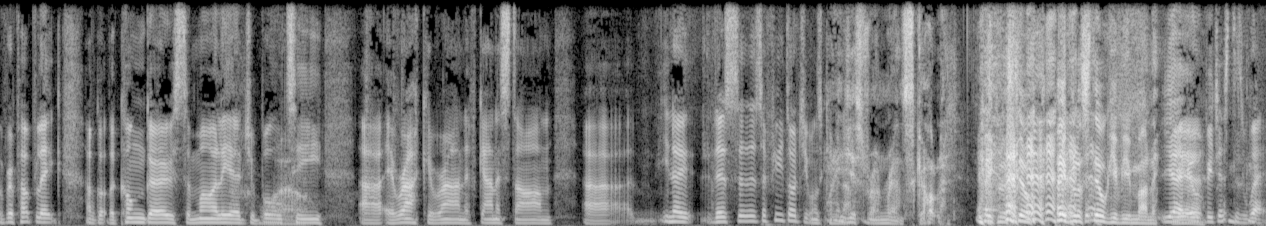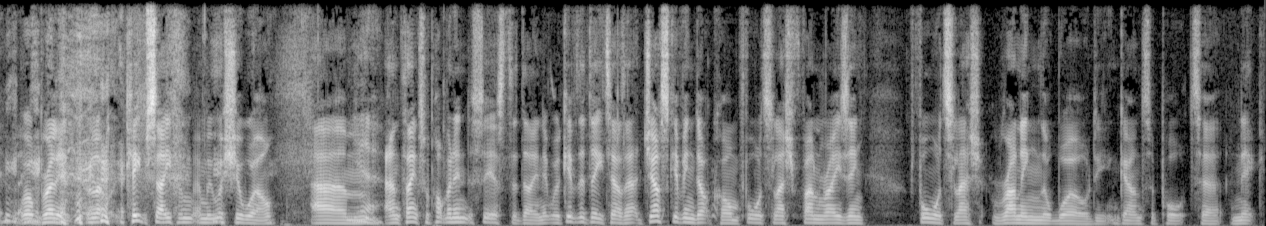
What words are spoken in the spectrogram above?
Republic, I've got the Congo, Somalia, Djibouti, wow. uh, Iraq, Iran, Afghanistan. Uh, you know, there's there's a few dodgy ones coming well, you up. just run around Scotland. People will still, people will still give you money. Yeah, yeah. it'll be just as wet. well, brilliant. Look, keep safe, and, and, we wish you well. Um, yeah. And thanks for popping in to see us today. And we'll give the details out justgiving.com forward slash fundraising forward slash running the world. You can go and support uh, Nick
